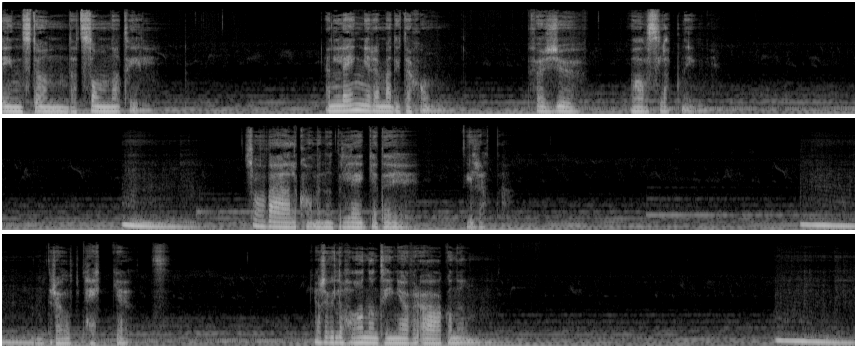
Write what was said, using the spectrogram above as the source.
Din stund att somna till. En längre meditation för djup avslappning. Mm. Så välkommen att lägga dig till rätta. Mm. Dra upp täcket. Kanske vill du ha någonting över ögonen. Mm.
